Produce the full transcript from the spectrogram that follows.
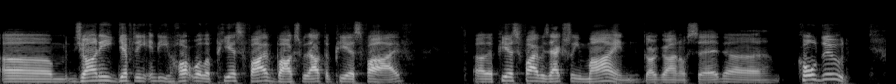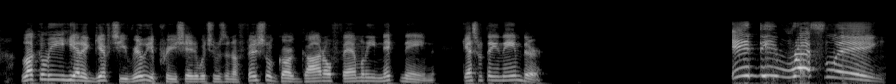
Um, Johnny gifting Indi Hartwell a PS5 box without the PS5. Uh, the PS5 is actually mine, Gargano said. Uh, cool dude. Luckily, he had a gift she really appreciated, which was an official Gargano family nickname. Guess what they named her? Indie Wrestling!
